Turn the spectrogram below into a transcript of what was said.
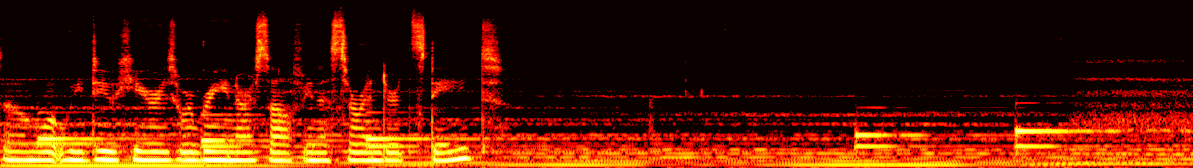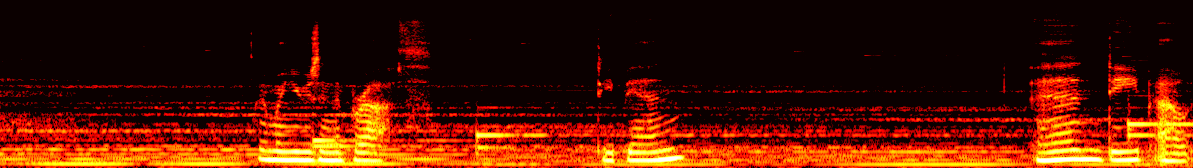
So, what we do here is we're bringing ourselves in a surrendered state. And we're using the breath. Deep in and deep out.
